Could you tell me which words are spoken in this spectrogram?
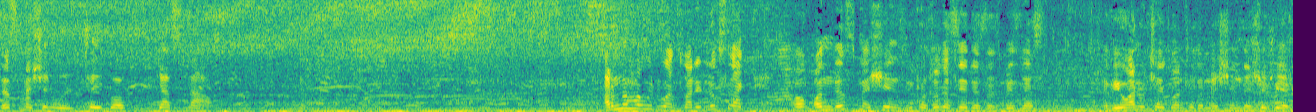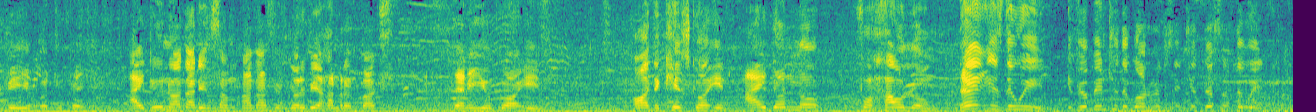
This machine will take off just now. I don't know how it works, but it looks like on this machines, because obviously this is business, if you want to take onto the machine, there should be a fee you've got to pay. I do know that in some others it's going to be a hundred bucks, then you go in. Or the kids go in. I don't know for how long. There is the wheel. If you've been to the Gold Reef City, this is the wheel.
